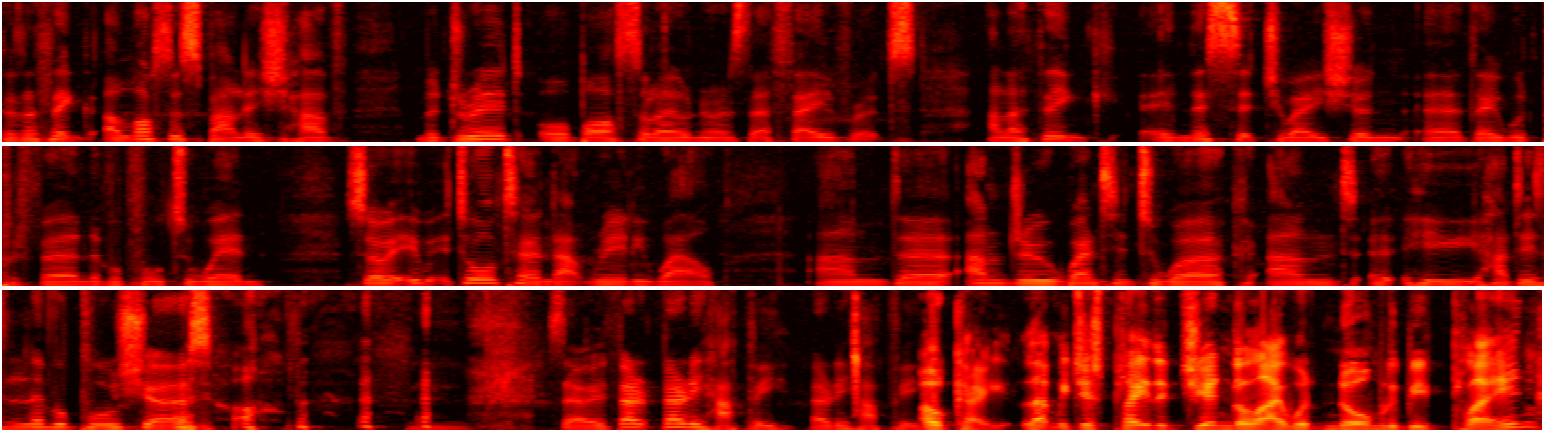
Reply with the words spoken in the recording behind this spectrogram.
because I think a lot of Spanish have Madrid or Barcelona as their favourites, and I think in this situation uh, they would prefer Liverpool to win. So it, it all turned out really well. And uh, Andrew went into work and uh, he had his Liverpool shirt on. so he's very, very happy, very happy. Okay, let me just play the jingle I would normally be playing.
